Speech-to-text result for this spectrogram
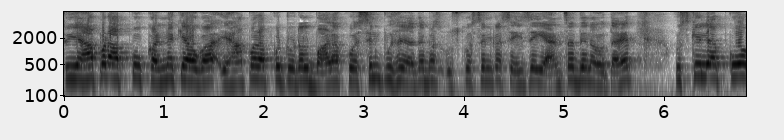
तो यहाँ पर आपको करना क्या होगा यहाँ पर आपको टोटल बारह क्वेश्चन पूछा जाता है बस उस क्वेश्चन का सही सही आंसर देना होता है। उसके लिए आपको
